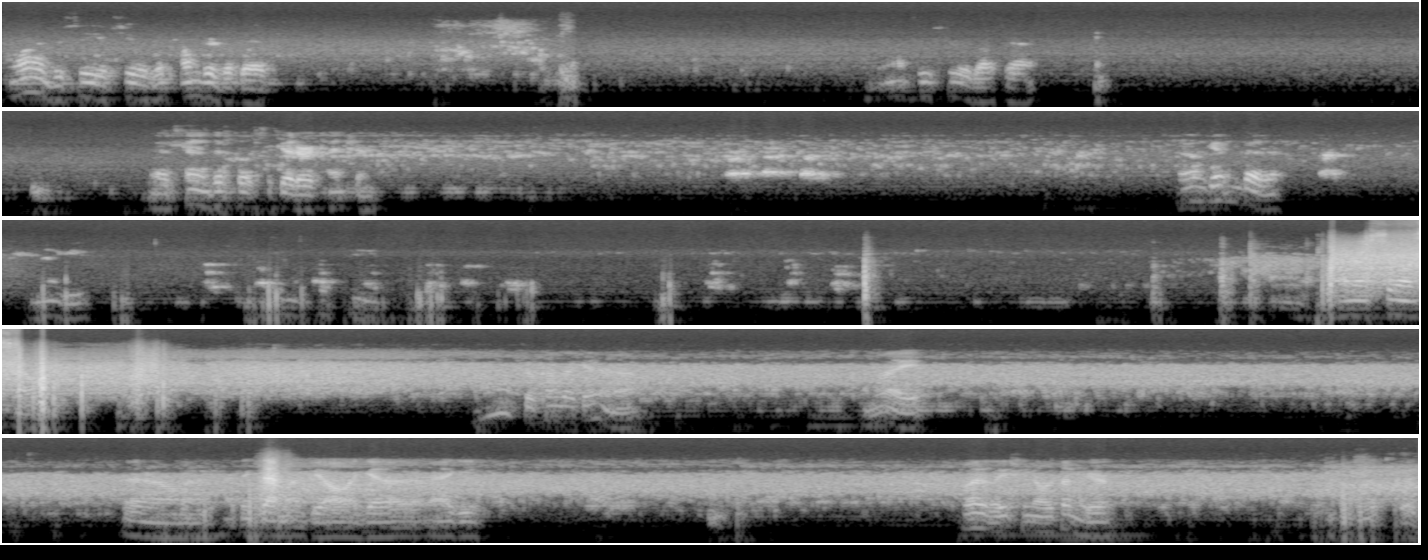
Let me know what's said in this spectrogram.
Wanted to see if she would look under the bed. Not too sure about that. Yeah, it's kind of difficult to get her attention. I'm getting better. Maggie. That's now. I don't know if she'll come back in or not. I might. I don't know, man. I think that might be all I get out of Maggie. But at least she knows I'm here. That's good.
